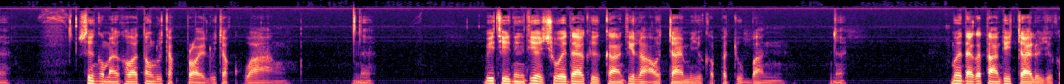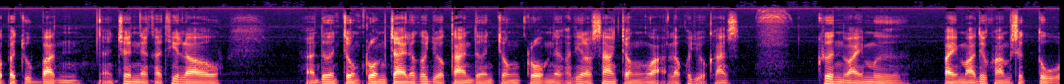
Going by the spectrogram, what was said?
นะซึ่งก็หมายความว่าต้องรู้จักปล่อยรู้จักวาง นะวิธีหนึ่งที่จะช่วยได้คือการที่เราเอาใจมาอยู่กับปัจจุบันนะเมื่อใดก็ตามที่ใจเราอยู่กับปัจจุบันนะเช่นนะครับที่เราเดินจงกรมใจแล้วก็อยู่กับการเดินจงกรมในขณะที่เราสร้างจังหวะ เราก็อยู่กับการเคลื่อนไหวมือไปมาด้วยความรู้สึกตัว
